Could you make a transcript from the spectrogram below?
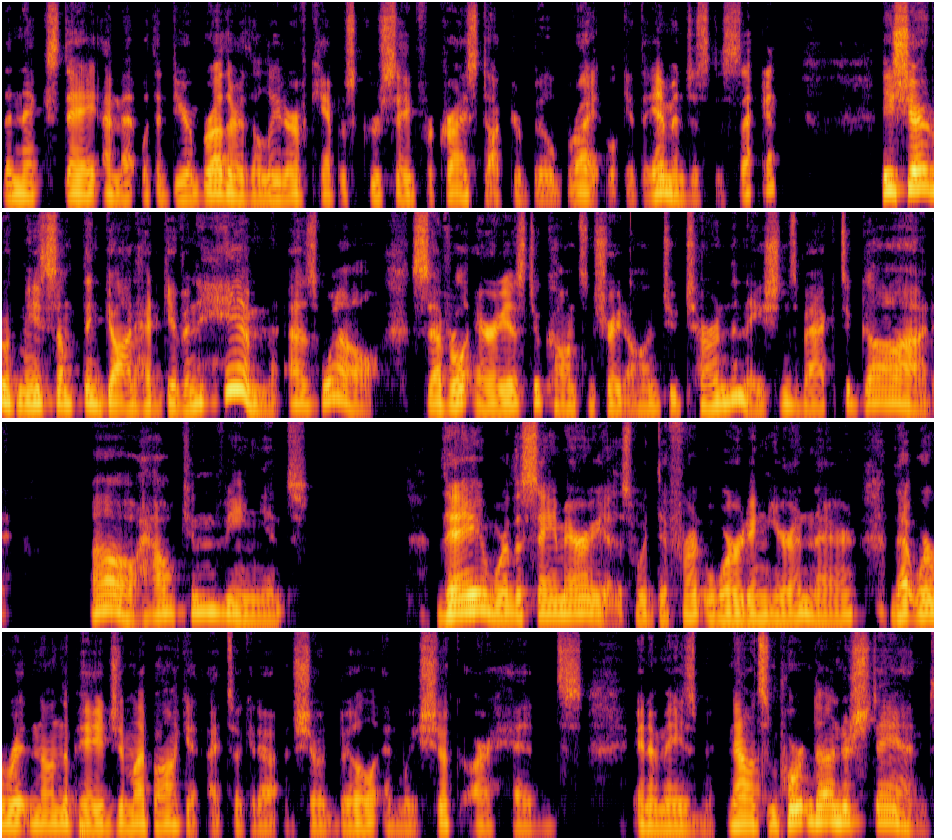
The next day, I met with a dear brother, the leader of Campus Crusade for Christ, Dr. Bill Bright. We'll get to him in just a second. He shared with me something God had given him as well, several areas to concentrate on to turn the nations back to God. Oh, how convenient. They were the same areas with different wording here and there that were written on the page in my pocket. I took it out and showed Bill, and we shook our heads in amazement. Now, it's important to understand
